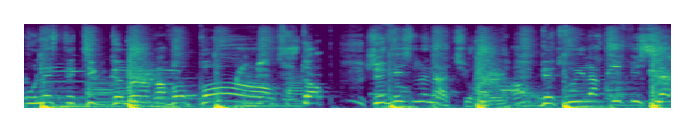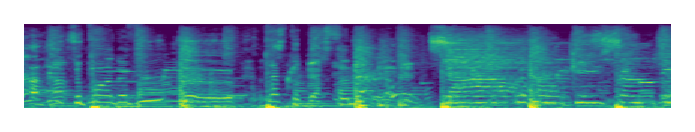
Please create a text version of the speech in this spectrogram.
où l'esthétique demeure à vos portes. Stop, je vise le naturel, détruis l'artificiel. Ce point de vue euh, reste personnel. Simple, funky, simple,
